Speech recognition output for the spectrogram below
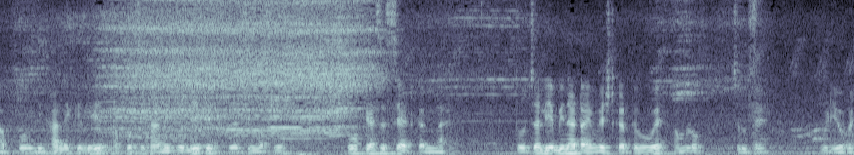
आपको दिखाने के लिए, आपको सिखाने के लिए कि प्रेसिंग मशीन को कैसे सेट करना है। तो चलिए बिना टाइम वेस्ट करते हुए हम लोग चलते हैं वीडियो पे।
